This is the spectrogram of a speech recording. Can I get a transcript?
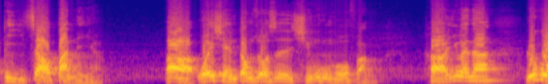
比照办理啊啊，危险动作是请勿模仿啊，因为呢。如果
